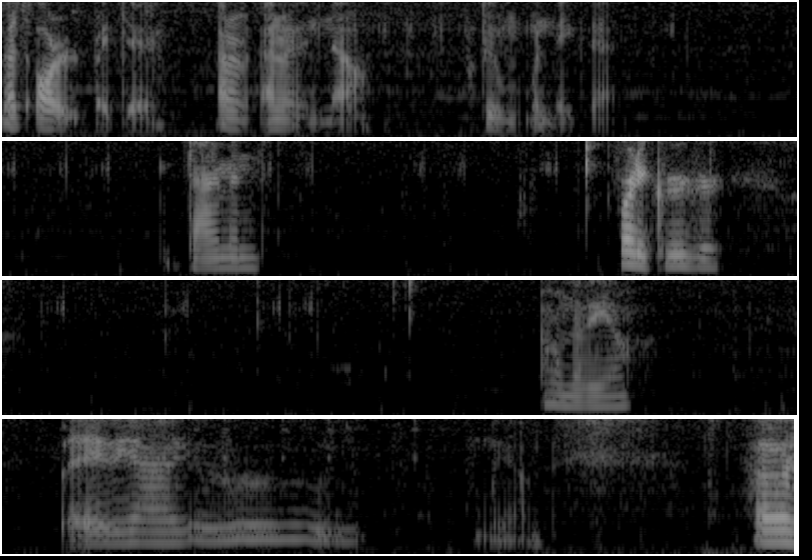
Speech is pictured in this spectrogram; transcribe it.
that's art right there. I don't I don't even know people would make that. Diamond. Freddy Krueger. There we go. Baby, I. Oh,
